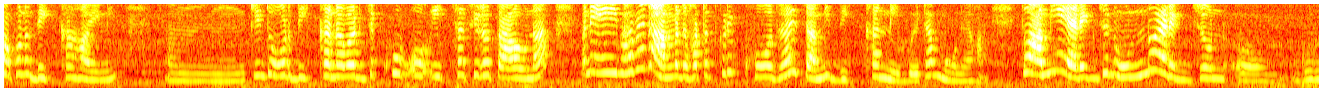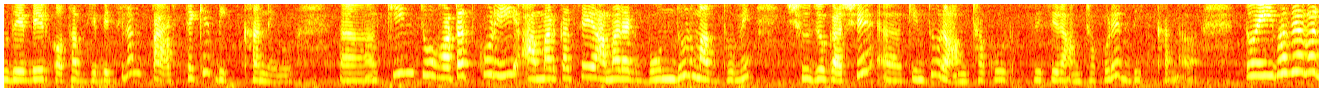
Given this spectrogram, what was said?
তখনও দীক্ষা হয়নি। কিন্তু ওর দীক্ষা নেওয়ার যে খুব ও ইচ্ছা ছিল তাও না। মানে এইভাবে না আমার হঠাৎ করে খোঁজ হয় যে আমি দীক্ষা নেব, এটা মনে হয়। তো আমি আরেকজন, অন্য আরেকজন গুরুদেবের কথা ভেবেছিলাম, তার থেকে দীক্ষা নেব। কিন্তু হঠাৎ করেই আমার কাছে আমার এক বন্ধুর মাধ্যমে সুযোগ আসে কিন্তু রাম ঠাকুর, শ্রী শ্রী রাম ঠাকুরের দীক্ষা নেওয়া। তো এইভাবে আমার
